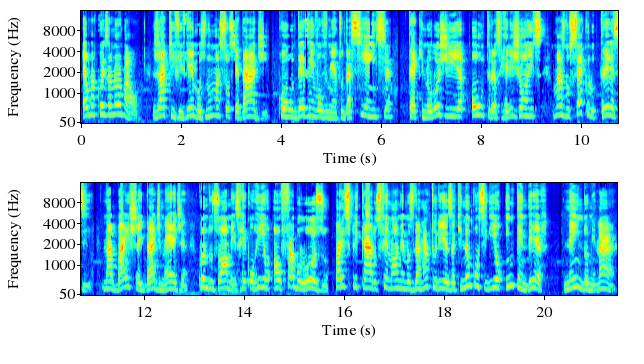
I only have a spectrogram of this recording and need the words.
é uma coisa normal, já que vivemos numa sociedade com o desenvolvimento da ciência, tecnologia, outras religiões, mas no século XIII, na Baixa Idade Média, quando os homens recorriam ao fabuloso para explicar os fenômenos da natureza que não conseguiam entender nem dominar,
